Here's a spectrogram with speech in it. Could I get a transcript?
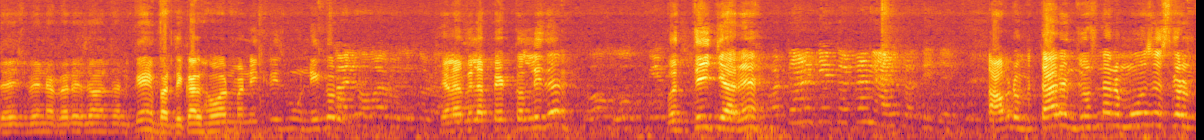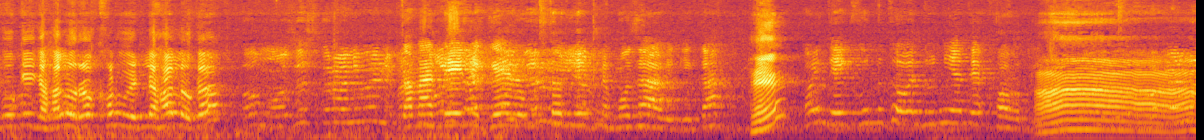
જયેશભાઈ ને ઘરે જવાનું છે કઈ ભરતી કાલ સવારમાં નીકળીશ હું નીકળું. પેલા પેલા પેક કરી લીધા ને બધી ગયા ને અટાણે કે તો અટાણે હાલતા થઈ જાય. આપણે તારે જોશના ને મોસેસ કરે કોઈ કે હાલો રખડવું એટલે હાલો કા હો, કરવાની. તમારે બાકી ઘેર મોજ એટલે મજા આવી ગઈ કા હે કોઈ દેખ્યું નથી દુનિયા દેખવા હા.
